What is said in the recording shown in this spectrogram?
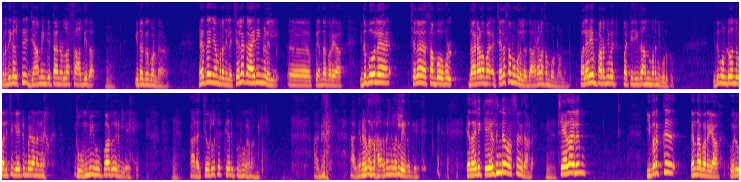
പ്രതികൾക്ക് ജാമ്യം കിട്ടാനുള്ള സാധ്യത ഇതൊക്കെ കൊണ്ടാണ്. നേരത്തെ ഞാൻ പറഞ്ഞില്ലേ ചില കാര്യങ്ങളിൽ എന്താ പറയുക ഇതുപോലെ ചില സംഭവങ്ങൾ ധാരാളമായി ചില സംഭവങ്ങളല്ല ധാരാളം സംഭവം ഉണ്ടാകുന്നുണ്ട് പലരെയും പറഞ്ഞു പറ്റി പറ്റിച്ച് ഇതാന്ന് പറഞ്ഞു കൊടുക്കും. ഇത് കൊണ്ടുവന്ന് വലിച്ചു കയറ്റുമ്പോഴാണ് അങ്ങനെ തുമ്മി ഊപ്പാട് വരില്ലേ? തലച്ചോറിലൊക്കെ കയറിപ്പോയി വേണമെങ്കിൽ. അങ്ങനെ അങ്ങനെയുള്ള സാധനങ്ങളല്ലേ ഇതൊക്കെ. ഏതായാലും കേസിന്റെ പ്രശ്നം ഇതാണ്. പക്ഷേ ഏതായാലും ഇവർക്ക് എന്താ പറയുക ഒരു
